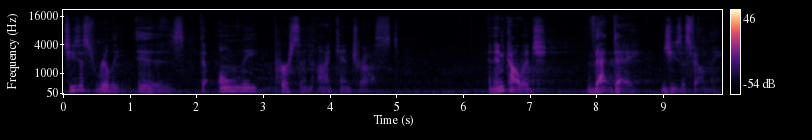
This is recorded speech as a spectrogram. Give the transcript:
Jesus really is the only person I can trust. And in college, that day, Jesus found me.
